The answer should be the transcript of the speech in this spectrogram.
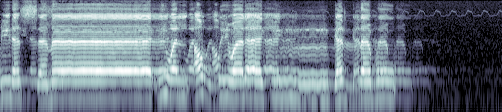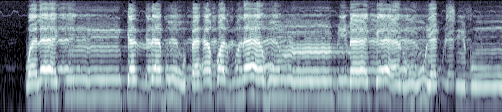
من السماء والأرض ولكن كذبوا ولكن كذبوا فأخذناهم بما كانوا يكسبون.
